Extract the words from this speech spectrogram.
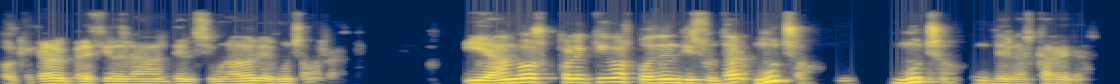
porque claro, el precio del simulador es mucho más barato. Y ambos colectivos pueden disfrutar mucho, mucho de las carreras.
